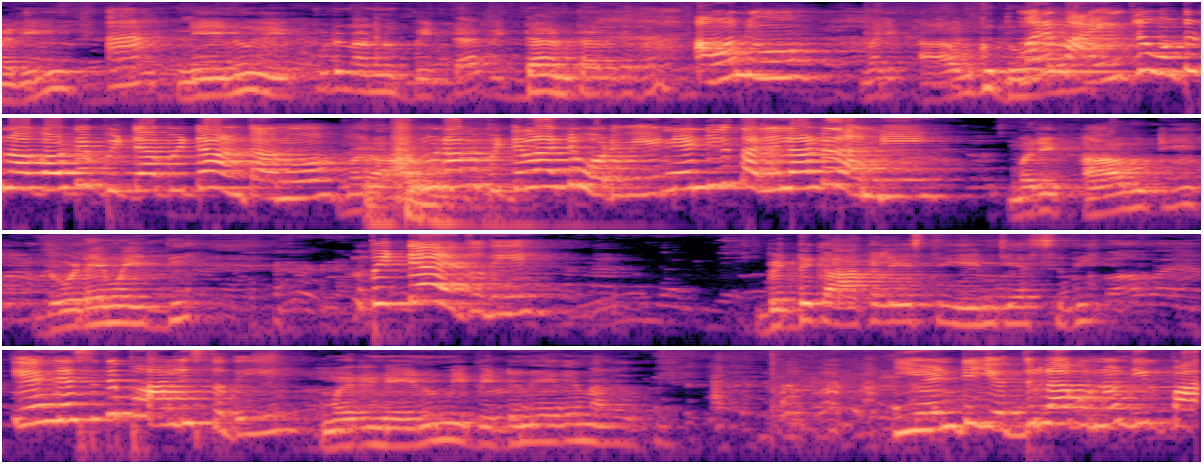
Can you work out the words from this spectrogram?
మరి ఆ? నేను ఇప్పుడు నన్ను బిడ్డ బిడ్డ అంటారు కదా. అవును. మరి ఆవుకు మరి మా ఇంట్లో ఉంటున్నావు కాబట్టి బిడ్డ బిడ్డ అంటాను. నువ్వు నాకు బిడ్డ లాంటి ఒడివి నేను నీకు తల్లి లాంటి దాన్ని మరి ఆవుకి దూడేమైద్ది? బిడ్డ అవుతుంది. బిడ్డకి ఆకలేస్తే ఏం చేస్తుంది? ఏం చేస్తుంది? పాలిస్తుంది. మరి నేను మీ బిడ్డనేగా నాకు. ఏంటి ఎద్దులాగున్నావు నీకు పా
